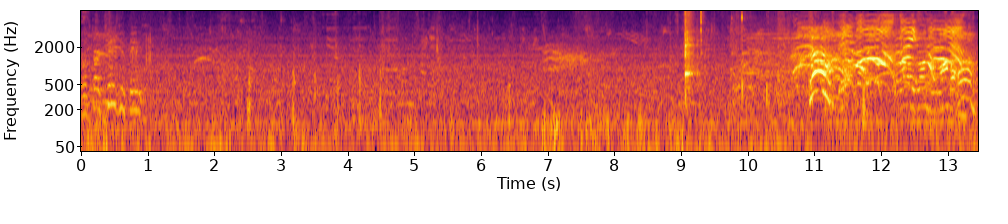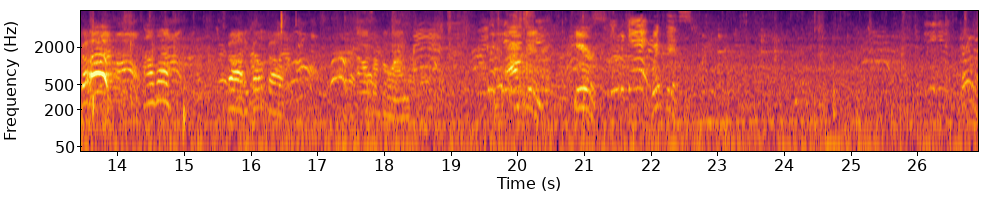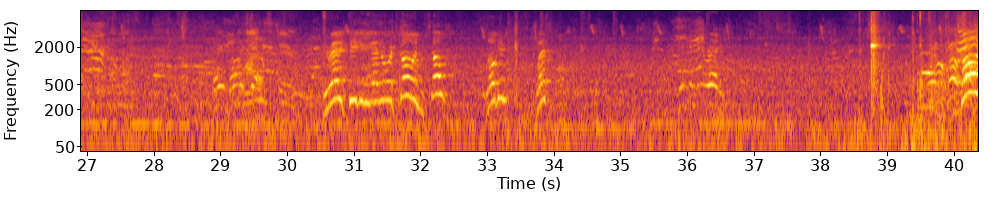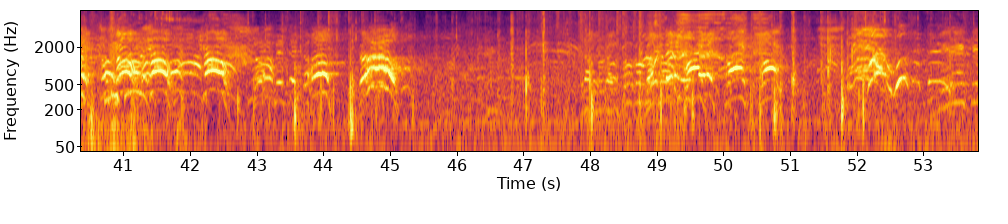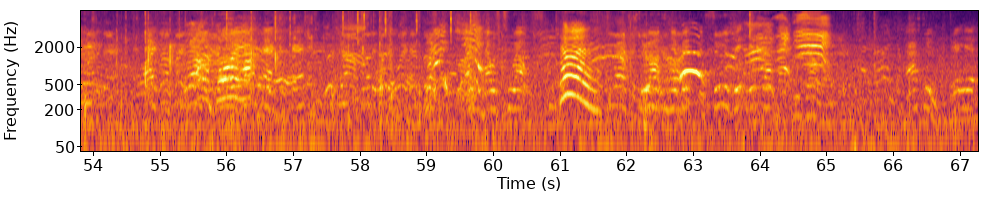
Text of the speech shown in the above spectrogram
Don't start changing things. Come on, go ahead. Foul ball. Foul. He fell foul. That was up the line. Good hit. Ashton, here, Keegan, you guys know where it's going. Let's go. Logan. Two outs, two outs, it, as soon as it hits that bat. Ashton, great hit.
